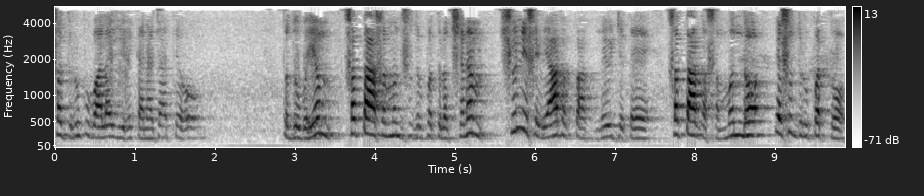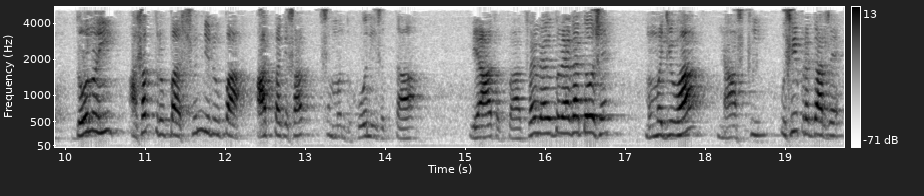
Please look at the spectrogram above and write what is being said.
सदरूप वाला ये कहना चाहते हो? तदुभयम सत्ता संबंध शुद्रपत्व लक्षणम, शून्य से व्यापक नियोजित है सत्ता का संबंध या शुद्रूपत्व दोनों ही असत रूपा शून्य रूपा, आत्मा के साथ संबंध हो नहीं सकता। व्याहत व्याघात दोष है। मम जिवा नास्ती। उसी प्रकार से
